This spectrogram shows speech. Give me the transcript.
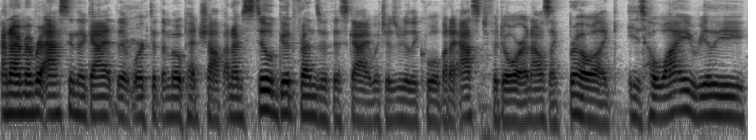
and I remember asking the guy that worked at the moped shop, and I'm still good friends with this guy, which is really cool. But I asked Fedor, and I was like, "Bro, like, is Hawaii really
